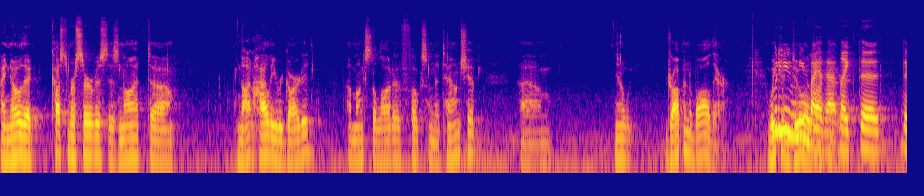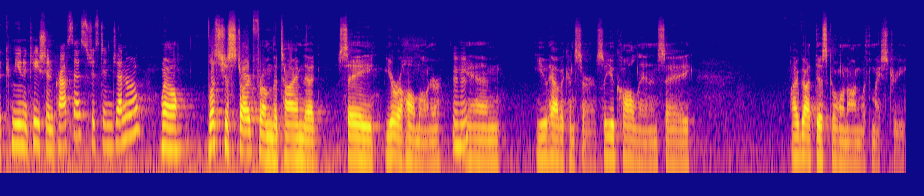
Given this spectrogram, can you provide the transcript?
I know that customer service is not, uh, not highly regarded amongst a lot of folks in the township. Um, you know, dropping the ball there. We What do you a mean by that? better. Like the, the communication process, just in general? Well, let's just start from the time that, say, you're a homeowner Mm-hmm. and you have a concern. So you call in and say, I've got this going on with my street.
